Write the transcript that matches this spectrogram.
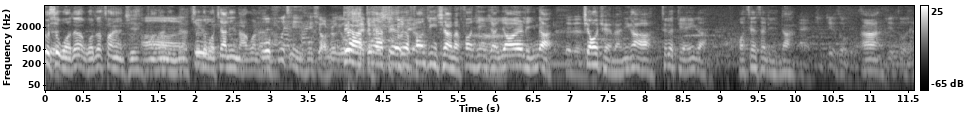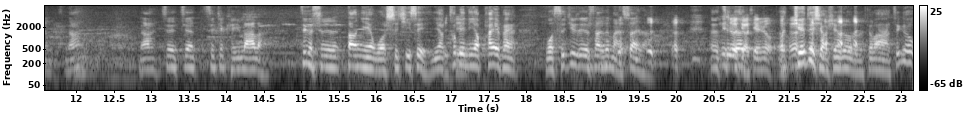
个是我的我的照相机放在里面，啊这个我家里拿过来。我父亲以前小时候给我对啊对啊对啊对啊，是 放镜像的放镜像幺二零的胶卷的，你看啊，这个点一个，我在这里呢，哎，这这个做啊这个做的真不错。拿拿这这这就可以拉了。这个是当年我十七岁，你要特别你要拍一拍，我十七岁算是蛮帅的。呃，这个小鲜肉呃，绝对小鲜肉的，对吧？这个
